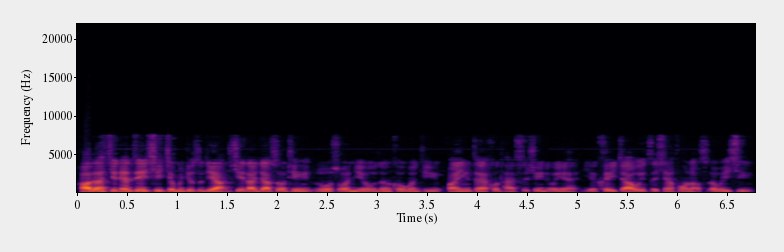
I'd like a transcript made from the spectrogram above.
好的，今天这一期节目就是这样，谢谢大家收听。如果说你有任何问题，欢迎在后台私信留言，也可以加微知先锋老师的微信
